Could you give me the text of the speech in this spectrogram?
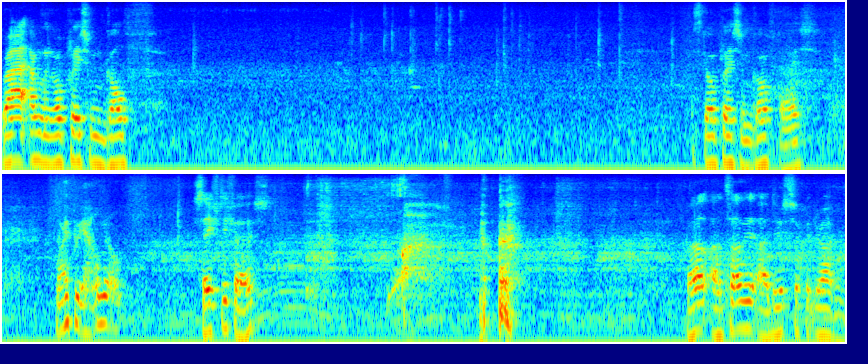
Right, I'm gonna go play some golf. Let's go play some golf, guys. Why put your helmet on? Safety first. well, I'll tell you, I do suck at driving.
